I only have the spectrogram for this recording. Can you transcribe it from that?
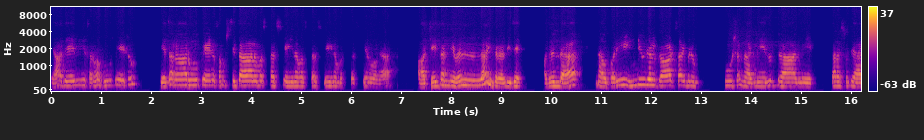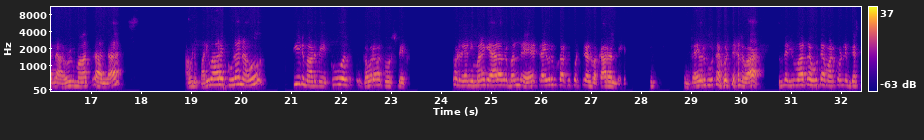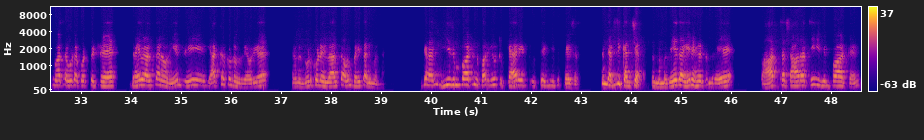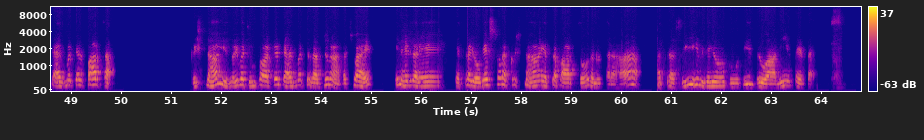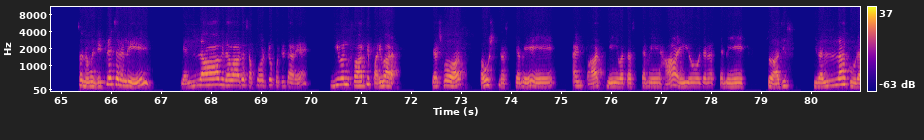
ಯಾ ದೇವಿ ಸರ್ವಭೂತೇಷು ಚೇತನಾರೂಪೇಣ ಸಂಸ್ಥಿತ ನಮಸ್ತಸ್ಯೈ ನಮಸ್ತಸ್ಯೈ ನಮಸ್ತಸ್ಯೈ ಅನ್ನುವಾಗ ಆ ಚೈತನ್ಯವೆಲ್ಲ ಇದರಲ್ಲಿ ಇದೆ ಅದರಿಂದ ನಾವು ಬರೀ ಇಂಡಿವಿಜುವಲ್ ಗಾಡ್ಸ್ ಆಗಿಬಿಡು ಭೂಷಣ್ ಆಗಲಿ ರುದ್ರ ಆಗಲಿ ಸರಸ್ವತಿ ಆಗಲಿ ಅವ್ರಿಗೆ ಮಾತ್ರ ಅಲ್ಲ, ಅವನ ಪರಿವಾರಕ್ಕೆ ಕೂಡ ನಾವು ಫೀಡ್ ಮಾಡಬೇಕು, ಗೌರವ ತೋರಿಸ್ಬೇಕು. ನೋಡಿದ್ರೆ ನಿಮ್ಮ ಮನೆಗೆ ಯಾರಾದರೂ ಬಂದ್ರೆ ಡ್ರೈವರ್ಗೂ ಕಾಫಿ ಕೊಡ್ತೀರಲ್ವಾ ಕಾರಲ್ಲಿ? ಡ್ರೈವರ್ಗೂ ಊಟ ಕೊಡ್ತೀರಲ್ವಾ? ಸುಮ್ಮನೆ ನೀವು ಮಾತ್ರ ಊಟ ಮಾಡ್ಕೊಂಡು ನಿಮ್ ಗೆಸ್ಟ್ ಮಾತ್ರ ಊಟ ಕೊಟ್ಬಿಟ್ರೆ ಡ್ರೈವರ್ ಅಳ್ತಾನೆ ಅವನು. ಏನ್ರಿ? ಯಾಕೆ ಕರ್ಕೊಂಡು ಹೋಗ್ರಿ ಅವ್ರಿಗೆ? ನಾನು ನೋಡ್ಕೊಂಡೇ ಇಲ್ಲ ಅಂತ ಅವ್ನು ಬೈತಾ ನಿಮ್ಮನ್ನ. Is important for you to carry to take to places that's the culture ನಮ್ಮ ವೇದ ಏನು ಹೇಳ್ತಂದ್ರೆ, Partha Sarathi is important as much as Partha. Krishna is very much important as much as Arjuna. That's why ಏನು ಹೇಳಿದ್ದಾರೆ, ಯತ್ರ ಯೋಗೇಶ್ವರ ಕೃಷ್ಣ, ಯತ್ರ ಪಾರ್ಥೋ ಧನುತ್ತರ ಅತ್ರ ಶ್ರೀ ವಿಜಯೋ ಭೂತಿ ಧ್ರುವಾನಿ ಅಂತ ಹೇಳ್ತಾರೆ. So ನಮ್ಮ ಲಿಟ್ರೇಚರ್ ಅಲ್ಲಿ ಎಲ್ಲಾ ವಿಧವಾದ ಸಪೋರ್ಟು ಕೊಟ್ಟಿದ್ದಾರೆ ಈವನ್ ಫಾರ್ ದಿ ಪರಿವಾರ. That's what Aushnastame and Patnivatastame, ಮೇ ಸೊ Adhis, ಇವೆಲ್ಲ ಕೂಡ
